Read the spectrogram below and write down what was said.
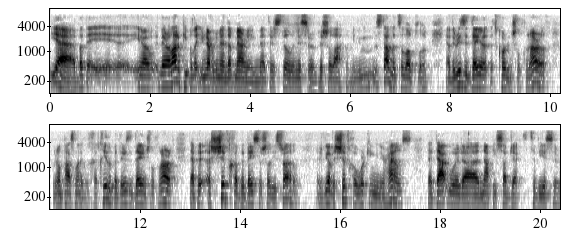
Yeah, but they, you know, there are a lot of people that you're never going to end up marrying that there's still an Isra of Bishalak. I mean, Stam, it's a lo plug. Now, there is a day that's quoted in Shulchan Aruch, we don't pass like but there is a day in Shulchan Aruch that a shivcha bebeso shel Yisrael, that if you have a shivcha working in your house, that that would uh, not be subject to the Isra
